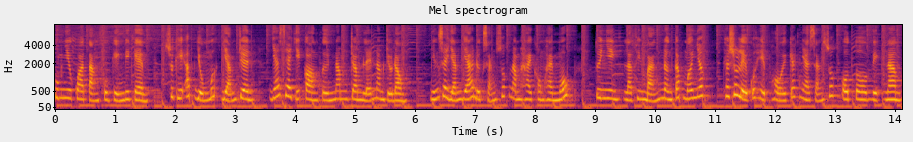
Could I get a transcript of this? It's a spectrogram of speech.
cùng nhiều quà tặng phụ kiện đi kèm. Sau khi áp dụng mức giảm trên, giá xe chỉ còn từ 505 triệu đồng. Những xe giảm giá được sản xuất năm 2021, tuy nhiên là phiên bản nâng cấp mới nhất. Theo số liệu của Hiệp hội các nhà sản xuất ô tô Việt Nam,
